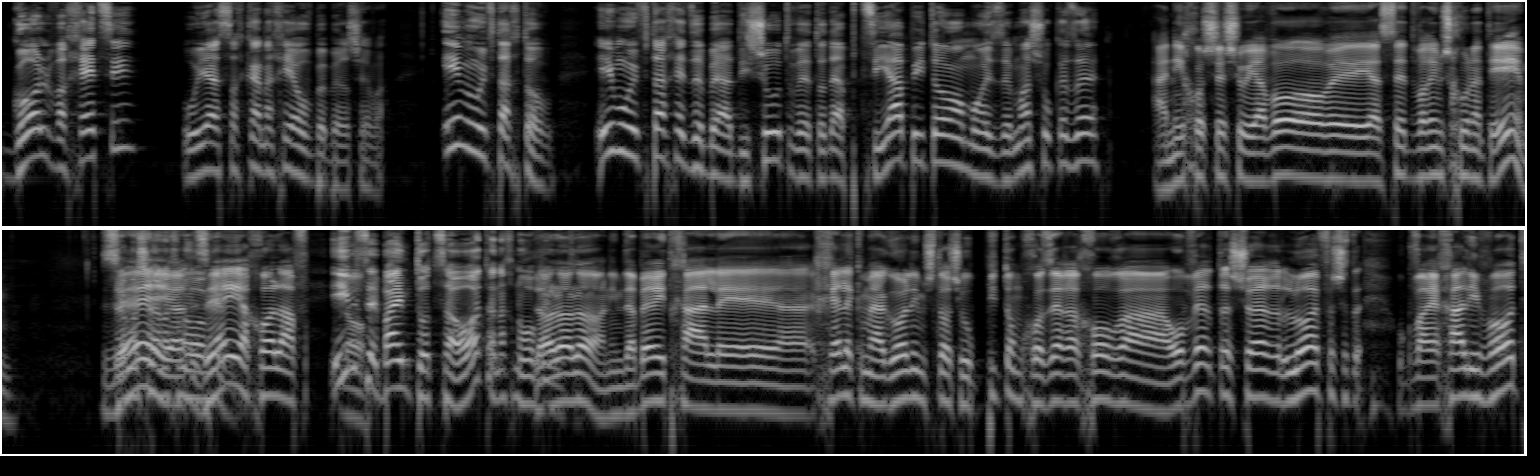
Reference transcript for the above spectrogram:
גול וחצי, הוא יהיה השחקן הכי אהוב בבאר שבע. אם הוא יפתח טוב. אם הוא יפתח את זה באדישות, ואתה יודע, פציעה פתאום, או איזה משהו כזה, אני חושב שהוא יבוא ויעשה דברים שכונתיים. זה מה שאנחנו זה אוהבים. יכול להפ... אם לא. זה בא עם תוצאות, אנחנו אוהבים. לא, את לא, זה. לא, אני מדבר איתך על uh, חלק מהגולים שלו, שהוא פתאום חוזר אחורה, עובר את השוער, לא איפה ש... הוא כבר יכל לבעוט,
